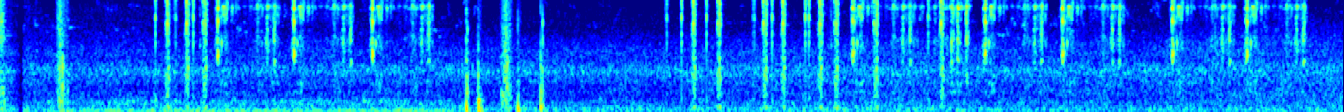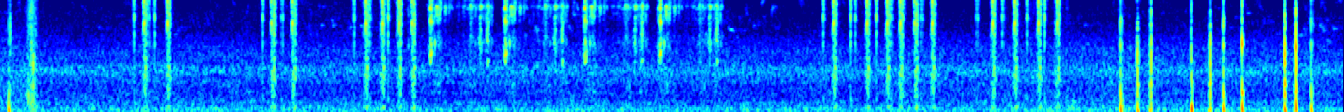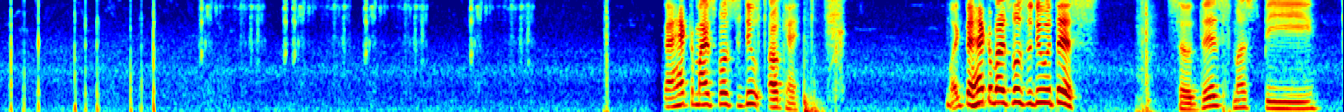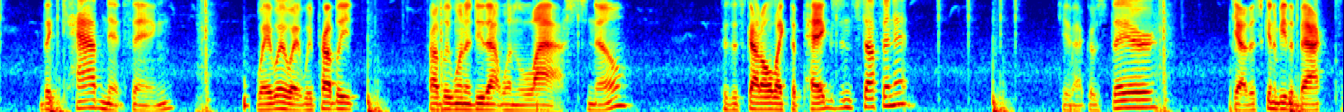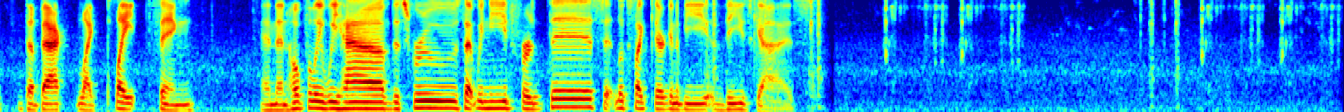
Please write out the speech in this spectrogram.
The heck am I supposed to do? Okay. Like, the heck am I supposed to do with this? So this must be the cabinet thing. Wait, wait, wait. We probably probably want to do that one last, no? Because it's got all, like, the pegs and stuff in it. Okay, that goes there. Yeah, this is going to be the back, the back, like, plate thing. And then hopefully we have the screws that we need for this. It looks like they're going to be these guys.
